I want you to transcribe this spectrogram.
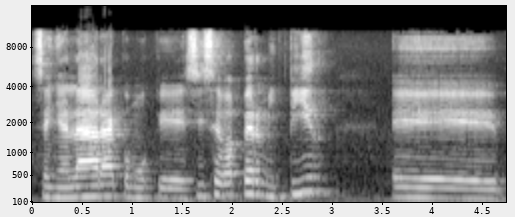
señalara como que sí se va a permitir eh,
